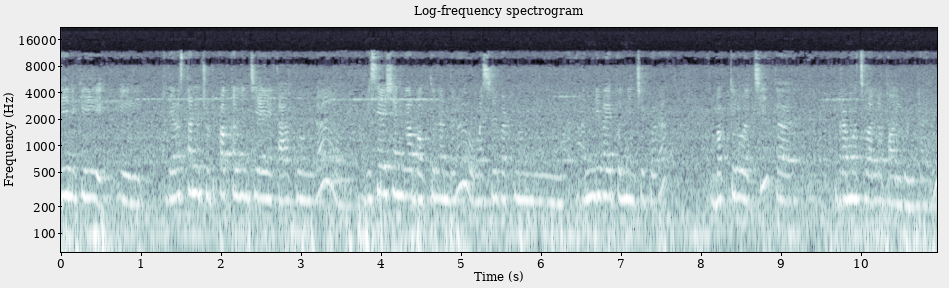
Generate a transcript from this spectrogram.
దీనికి దేవస్థానం చుట్టుపక్కల నుంచే కాకుండా విశేషంగా భక్తులందరూ మచిలీపట్నం అన్ని వైపుల నుంచి కూడా భక్తులు వచ్చి బ్రహ్మోత్సవాల్లో పాల్గొంటారు.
